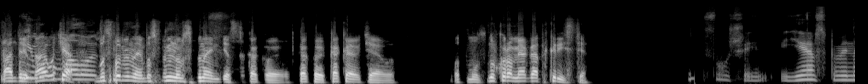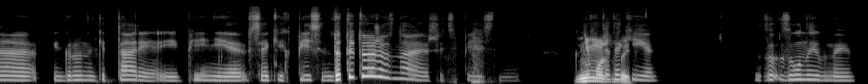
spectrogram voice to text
Андрей, да, у тебя помоложе. воспоминание, воспоминание, воспоминание детства какое? Вот какое, какая у тебя вот, вот музыка? Ну, кроме Агаты Кристи. Слушай, я вспоминаю игру на гитаре и пение всяких песен. Да ты тоже знаешь эти песни. Не может быть. такие за- заунывные.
